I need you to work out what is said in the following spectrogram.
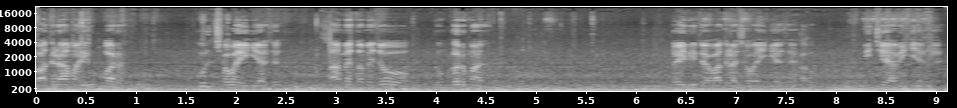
વાદળા અમારી ઉપર ફૂલ છવાઈ ગયા છે. સામે તમે જો ડુંગરમાં કઈ રીતે વાદળા છવાઈ ગયા છે. નીચે આવી ગયા છે.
